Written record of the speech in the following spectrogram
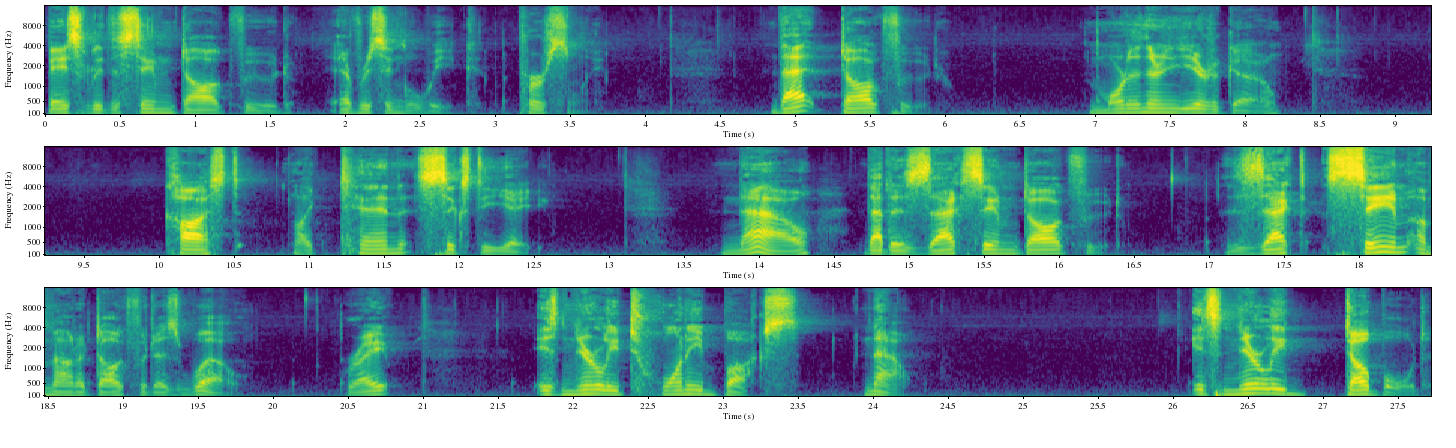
basically the same dog food every single week, personally. That dog food, more than a year ago, cost like 1068. Now, that exact same dog food, exact same amount of dog food as well, right? Is nearly 20 bucks now. It's nearly doubled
